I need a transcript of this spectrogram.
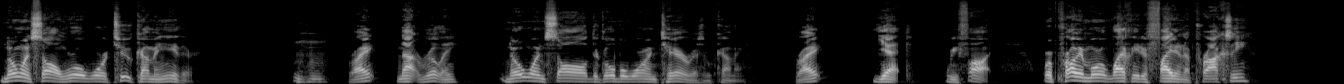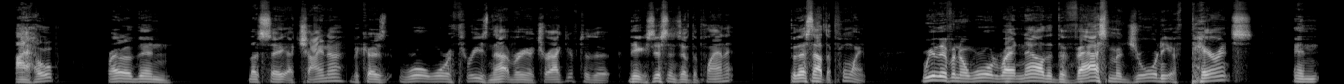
no one saw World War II coming either. Mm-hmm. Right? Not really. No one saw the global war on terrorism coming. Right? Yet, we fought. We're probably more likely to fight in a proxy, I hope, rather than, let's say, a China, because World War III is not very attractive to the, the existence of the planet. But that's not the point we live in a world right now that the vast majority of parents and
